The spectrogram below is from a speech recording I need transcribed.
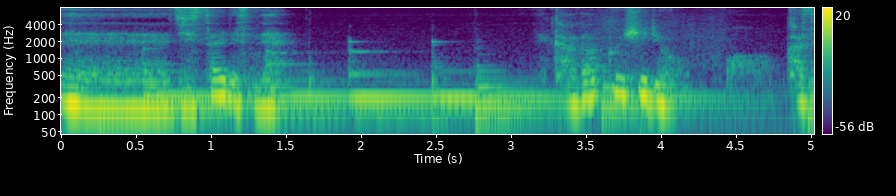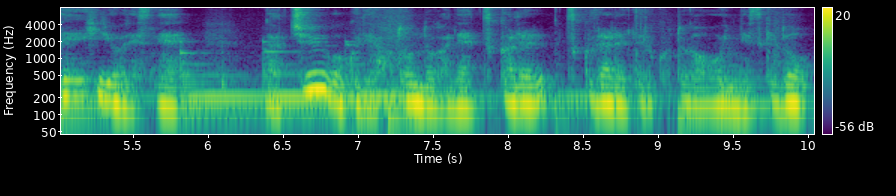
えー、実際ですね化学肥料化成肥料ですね。が中国でほとんどがね作れ作られてることが多いんですけど、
